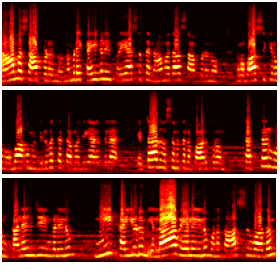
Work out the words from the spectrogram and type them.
நாம சாப்பிடணும். நம்முடைய கைகளின் பிரயாசத்தை நாம தான் சாப்பிடணும். நம்ம வாசிக்கிறோம் உபாகமம் இருபத்தெட்டாம் அதிகாரத்துல எட்டாவது வசனத்துல பார்க்கிறோம். கத்தர் உன் களஞ்சியங்களிலும் நீ கையிடும் எல்லா வேலையிலும் உனக்கு ஆசீர்வாதம்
